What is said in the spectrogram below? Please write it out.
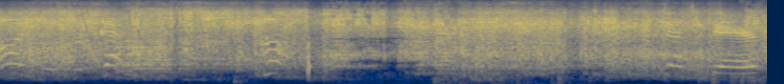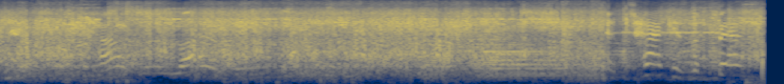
I will protect. Steady there. How reliable. Attack is the best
